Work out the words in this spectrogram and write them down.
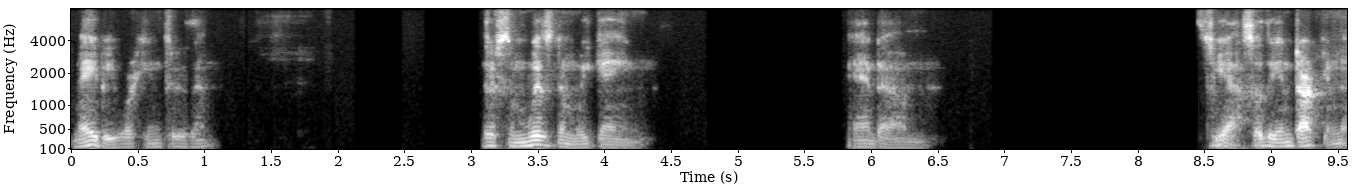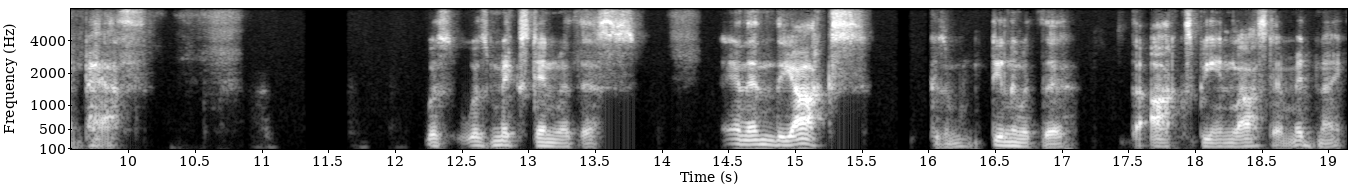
maybe working through them. There's some wisdom we gain. And um, so yeah, so the endarkenment path was was mixed in with this. And then the ox, because I'm dealing with the the ox being lost at midnight,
